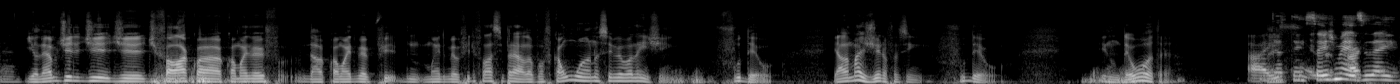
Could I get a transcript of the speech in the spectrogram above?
É. E eu lembro de, de, de, de falar com a, com a mãe do meu, com a mãe do meu, mãe do meu filho e falar assim pra ela, eu vou ficar um ano sem ver o Valentim. Fudeu. E ela imagina, eu falei assim, fudeu. E não deu outra. Aí Já tem seis verdade. meses aí.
